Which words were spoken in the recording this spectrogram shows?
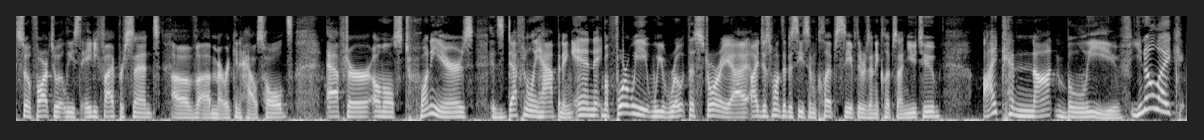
so far to at least eighty five percent of American households. After almost twenty years, it's definitely happening. And before we we wrote the story, I, I just wanted to see some clips, see if there was any clips on YouTube. I cannot believe, you know, like.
